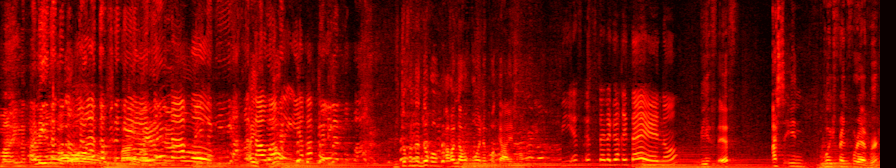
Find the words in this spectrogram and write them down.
Kumain na tayo. Halika, nagtatawa ka. Dami nangyayari na ako. Nag-iiyak ka, iiyak ako. Dito ka na, Dok. oh. Ako nakukuha ng pagkain mo. BFF talaga kita eh, no? BFF? As in, boyfriend forever?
